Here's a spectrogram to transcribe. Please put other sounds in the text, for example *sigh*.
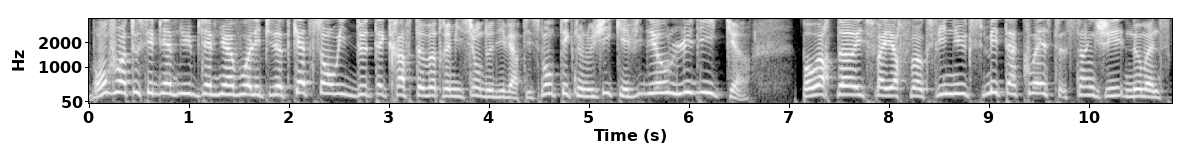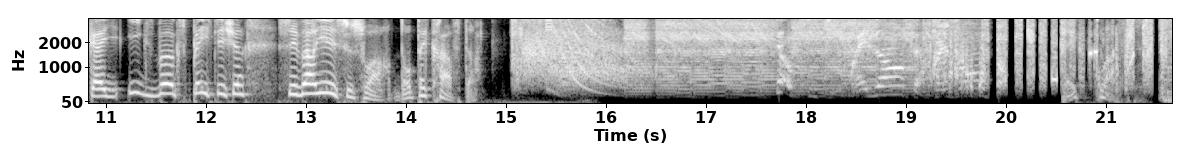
Bonjour à tous et bienvenue, bienvenue à vous à l'épisode 408 de TechCraft, votre émission de divertissement technologique et vidéo ludique. Power Toys, Firefox, Linux, MetaQuest, 5G, No Man's Sky, Xbox, PlayStation, c'est varié ce soir dans TechCraft. Sound City présente. TechCraft.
